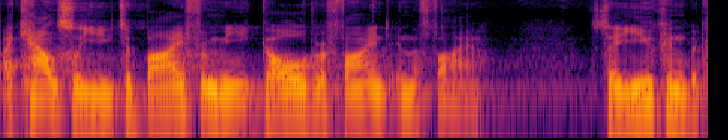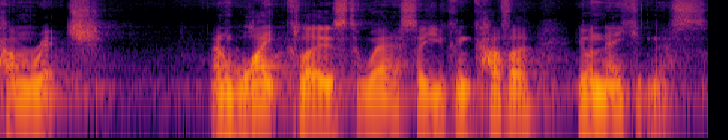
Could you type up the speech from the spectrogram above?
I counsel you to buy from me gold refined in the fire, so you can become rich, and white clothes to wear, so you can cover your nakedness,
